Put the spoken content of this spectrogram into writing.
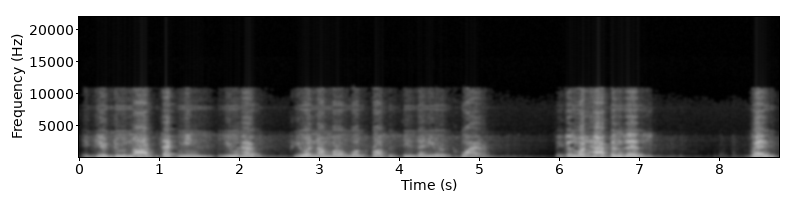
If you do not, that means you have fewer number of work processes than you require. Because what happens is when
